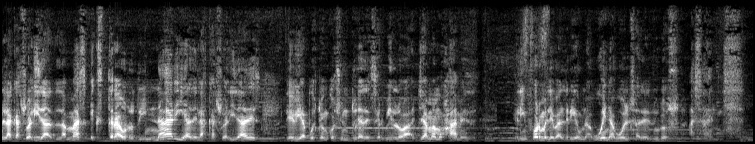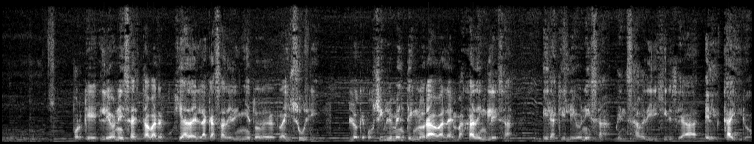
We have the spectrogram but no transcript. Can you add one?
La casualidad, la más extraordinaria de las casualidades, le había puesto en coyuntura de servirlo a Yama Mohammed. El informe le valdría una buena bolsa de duros asanis. Porque Leonesa estaba refugiada en la casa del nieto de Raizuli. Lo que posiblemente ignoraba la embajada inglesa era que Leonesa pensaba dirigirse a El Cairo.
